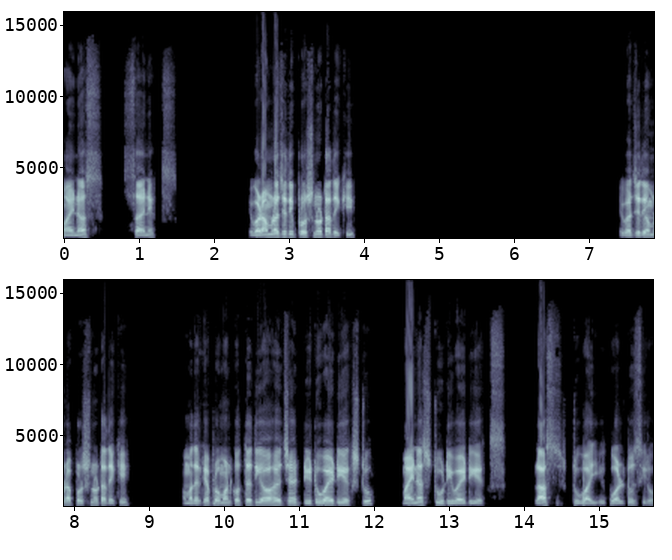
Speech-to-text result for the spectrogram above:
minus sine x এবার আমরা যদি প্রশ্নটা দেখি। এবার যদি আমরা প্রশ্নটা দেখি, আমাদেরকে প্রমাণ করতে দেওয়া হয়েছে d two by d x two minus two d by d x plus two y equal to zero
